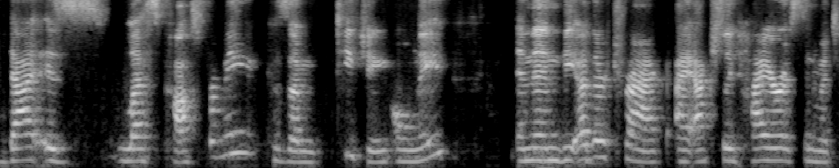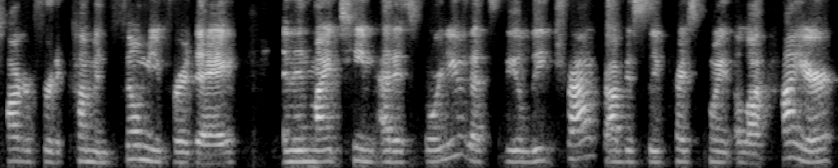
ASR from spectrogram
That is less cost for me because I'm teaching only. And then the other track, I actually hire a cinematographer to come and film you for a day and then my team edits for you. That's the elite track. Obviously, price point a lot higher,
